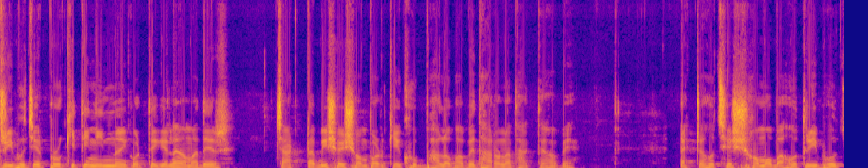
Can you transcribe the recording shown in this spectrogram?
ত্রিভুজের প্রকৃতি নির্ণয় করতে গেলে আমাদের চারটা বিষয় সম্পর্কে খুব ভালোভাবে ধারণা থাকতে হবে। একটা হচ্ছে সমবাহ ত্রিভুজ,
